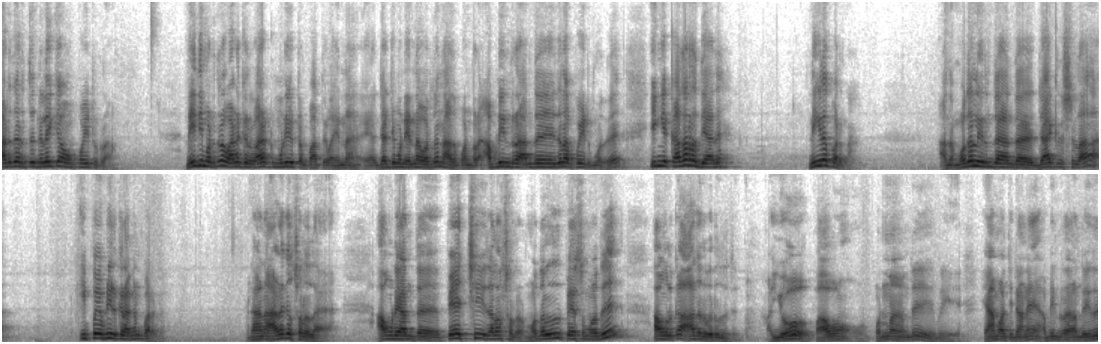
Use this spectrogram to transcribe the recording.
அடுத்தடுத்த நிலைக்கு அவன் போயிட்டுருக்கான் நீதிமன்றத்தில் வழக்கு வழக்கு முடிவுட்டம் பார்த்துக்கலாம். என்ன ஜட்ஜ்மெண்ட் என்ன வருதோ நான் அதை பண்ணுறேன் அப்படின்ற அந்த இதில் போயிட்டு இருக்கும்போது இங்கே கதறது யார்? நீங்களே பாருங்கள் அந்த முதல் இருந்த அந்த ஜாக்கிரிஸ்லா இப்போ எப்படி இருக்கிறாங்கன்னு பாருங்கள் நான் அழக சொல்லலை. அவங்களுடைய அந்த பேச்சு இதெல்லாம் சொல்கிறேன் முதல் பேசும்போது அவங்களுக்கு ஆதரவு இருந்தது. ஐயோ பாவம் பொண்ணை வந்து இப்படி ஏமாற்றிட்டானே அப்படின்ற அந்த இது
